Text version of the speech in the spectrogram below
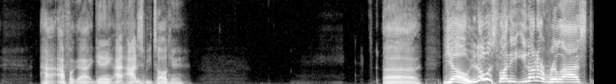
I, I forgot, gang. I, I just be talking. Uh yo, you know what's funny? You know what I realized?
